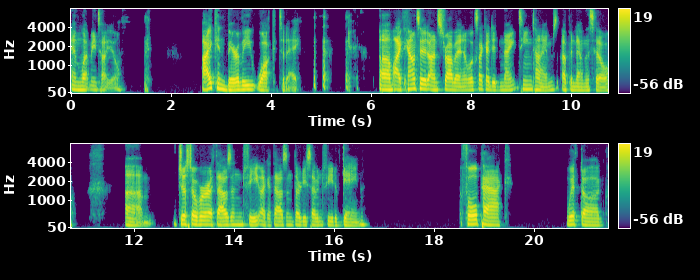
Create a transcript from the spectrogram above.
And let me tell you, I can barely walk today. Um, I counted on Strava and it looks like I did 19 times up and down this hill. Um, just over a thousand feet, like a thousand thirty-seven feet of gain. Full pack with dog,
